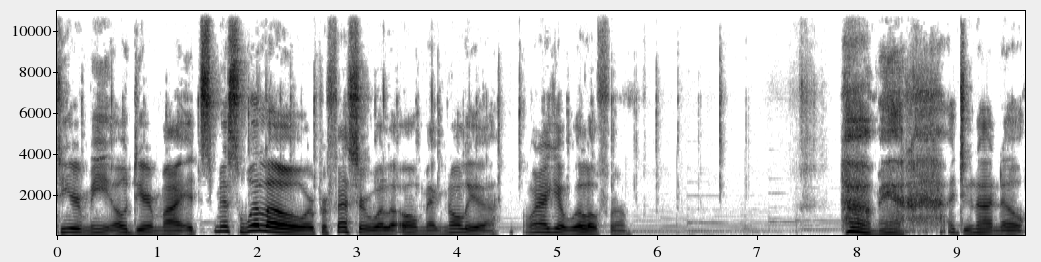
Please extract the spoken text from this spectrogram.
dear me, oh dear my. It's Miss Willow or Professor Willow. Oh, Magnolia. Where did I get Willow from? Oh man, I do not know.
